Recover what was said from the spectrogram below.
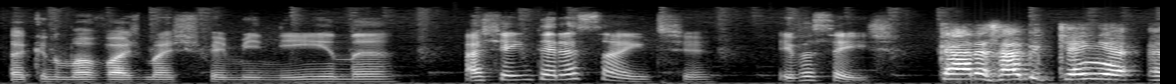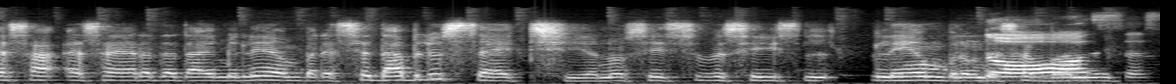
só que numa voz mais feminina. Achei interessante. E vocês? Cara, sabe quem é essa, essa era da Dai me lembra? É CW7. Eu não sei se vocês lembram Nossa, dessa banda. Nossa,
